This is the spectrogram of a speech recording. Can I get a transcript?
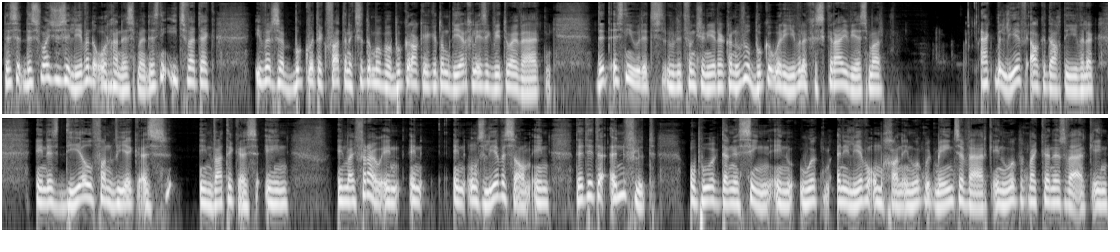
dis dis vir my soos 'n lewende organisme. Dis nie iets wat ek iewers 'n boek wat ek vat en ek sit hom op 'n boekrak, ek het hom deurgelees, ek weet hoe hy werk nie. Dit is nie hoe dit hoe dit funksioneer. Ek kan hoeveel boeke oor die huwelik geskryf wees, maar ek beleef elke dag die huwelik en dis deel van wie ek is en wat ek is en en my vrou en en en ons lewe saam en dit het 'n invloed op hoe ek dinge sien en hoe ek in die lewe omgaan en hoe ek met mense werk en hoe ek met my kinders werk en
